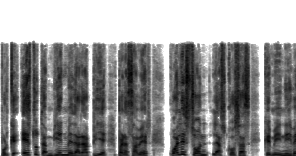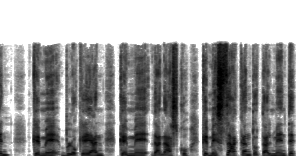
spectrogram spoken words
Porque esto también me dará pie para saber cuáles son las cosas que me inhiben, que me bloquean, que me dan asco, que me sacan totalmente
